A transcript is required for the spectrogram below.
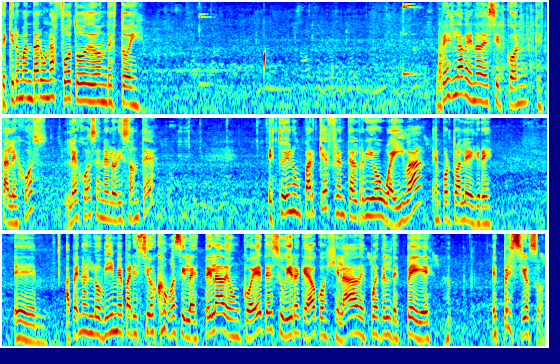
te quiero mandar una foto de donde estoy. ¿Ves la vena de Circón que está lejos? Lejos en el horizonte. Estoy en un parque frente al río Guaíba, en Porto Alegre. Eh, Apenas lo vi me pareció como si la estela de un cohete se hubiera quedado congelada después del despegue. Es precioso.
